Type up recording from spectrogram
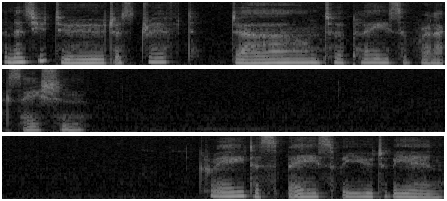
And as you do, just drift down to a place of relaxation. Create a space for you to be in.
